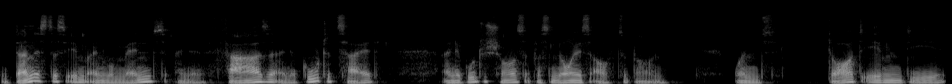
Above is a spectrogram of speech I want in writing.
Und dann ist es eben ein Moment, eine Phase, eine gute Zeit, eine gute Chance, etwas Neues aufzubauen. Und dort eben die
